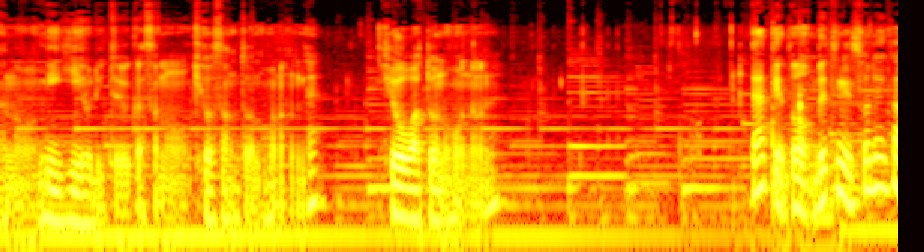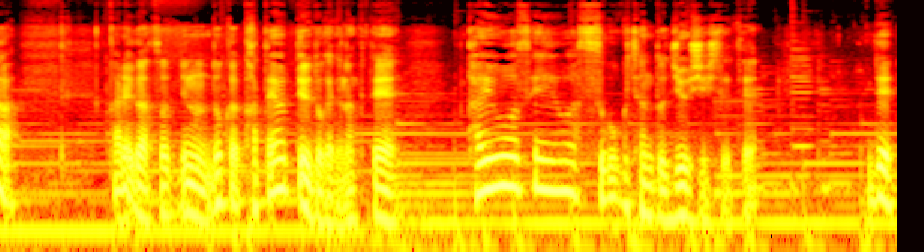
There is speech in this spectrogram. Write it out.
あの右寄りというかその共産党の方なのね共和党の方なの。だけど別にそれが彼がそっちのどっか偏ってるとかじゃなくて多様性はすごくちゃんと重視しててで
